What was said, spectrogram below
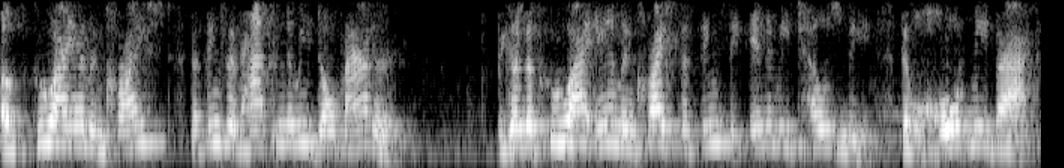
of who I am in Christ, the things that have happened to me don't matter. Because of who I am in Christ, the things the enemy tells me that will hold me back,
